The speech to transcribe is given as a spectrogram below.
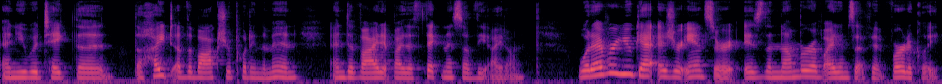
And you would take the the height of the box you're putting them in and divide it by the thickness of the item. Whatever you get as your answer is the number of items that fit vertically.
